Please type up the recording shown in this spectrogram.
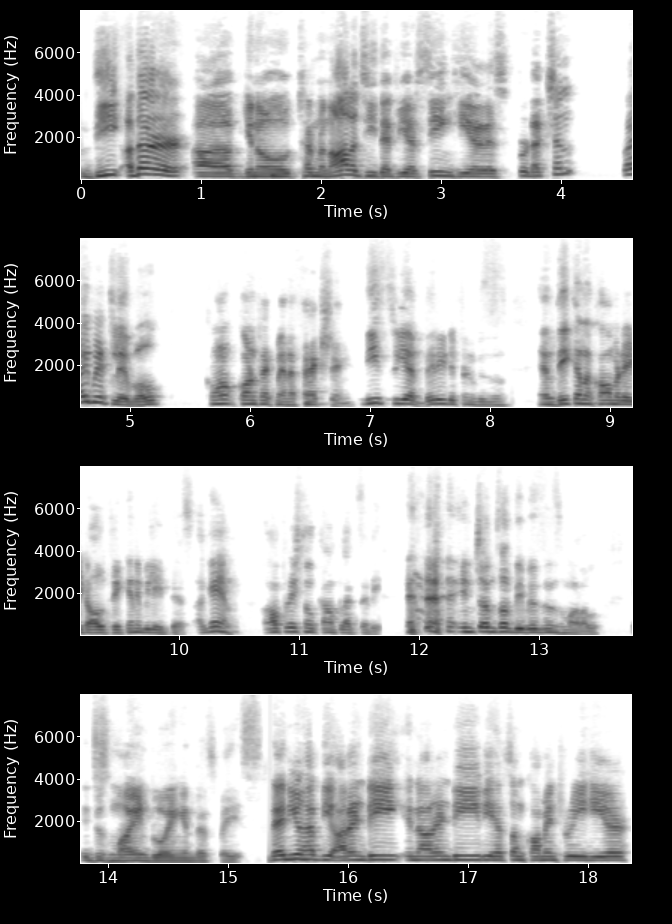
The other uh, you know terminology that we are seeing here is production private label con- contract manufacturing. These three are very different business and they can accommodate all three. Can you believe this? Again operational complexity in terms of the business model. It's just mind blowing in this space. Then you have the r&d in r&d we have some commentary here.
